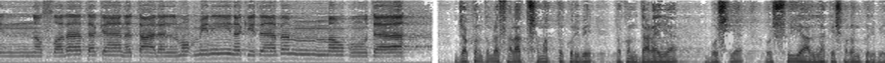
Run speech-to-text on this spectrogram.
إن الصلاة كانت على المؤمنين كتابا موقوتا যখন তোমরা সালাদ সমাপ্ত করিবে তখন দাঁড়াইয়া বসিয়া ও শুইয়া আল্লাহকে স্মরণ করিবে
